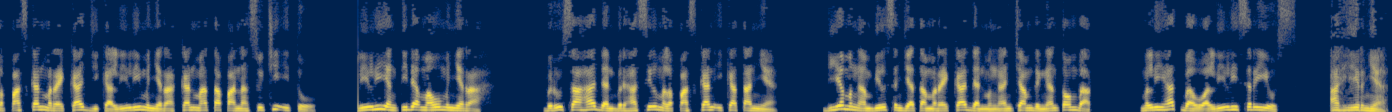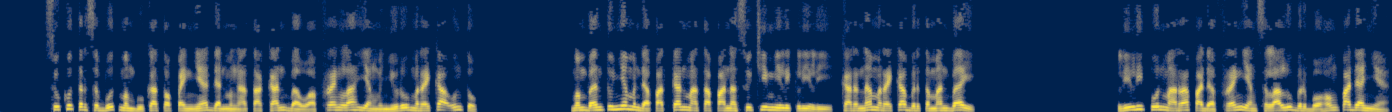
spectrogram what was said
melepaskan mereka jika Lily menyerahkan mata panah suci itu. Lily yang tidak mau menyerah. Berusaha dan berhasil melepaskan ikatannya. Dia mengambil senjata mereka dan mengancam dengan tombak. Melihat bahwa Lily serius. Akhirnya, suku tersebut membuka topengnya dan mengatakan bahwa Frank lah yang menyuruh mereka untuk membantunya mendapatkan mata panah suci milik Lily, karena mereka berteman baik. Lily pun marah pada Frank yang selalu berbohong padanya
